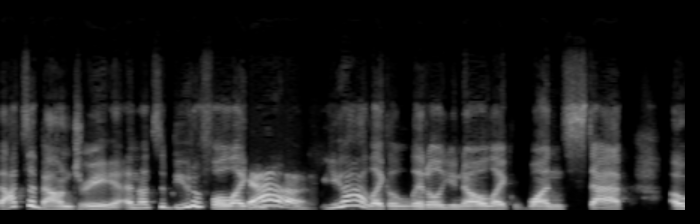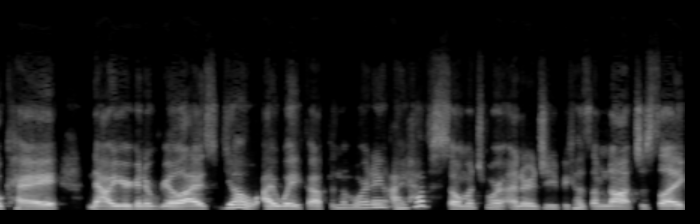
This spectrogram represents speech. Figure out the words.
that's a boundary and that's a beautiful like yeah, yeah like a little, you know, like one step. Okay, now you're going to realize, "Yo, I wake up in the morning, I have so much more energy because I'm not just like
